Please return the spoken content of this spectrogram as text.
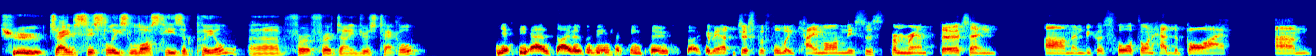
True. James Sicily's lost his appeal uh, for for a dangerous tackle. Yes, he has, David. It was interesting too. Spoke about just before we came on. This was from round 13. Um, and because Hawthorn had the bye, um,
